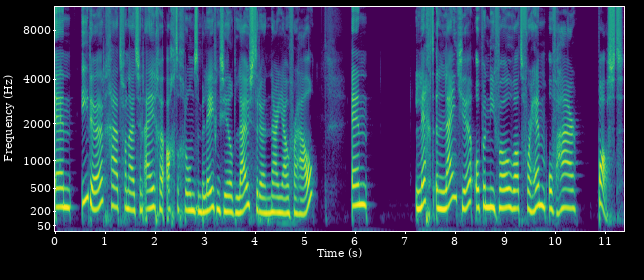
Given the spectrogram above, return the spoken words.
En ieder gaat vanuit zijn eigen achtergrond en belevingswereld luisteren naar jouw verhaal. En legt een lijntje op een niveau wat voor hem of haar past.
